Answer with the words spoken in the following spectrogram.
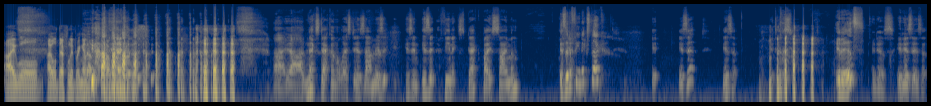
I will I will definitely bring it up. I wanna hear this. uh, uh, next deck on the list is um is it is an Izzet Phoenix deck by Simon? Is it a Phoenix deck? Is it? Is it? It is. It is. It is. It is. Is it?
